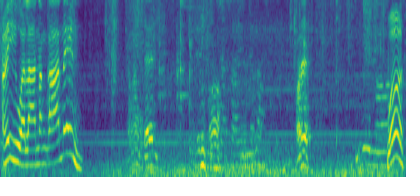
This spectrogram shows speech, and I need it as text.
Ay, wala nang kanin. Oh. Lang. Pare. Hindi, mga... Boss,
